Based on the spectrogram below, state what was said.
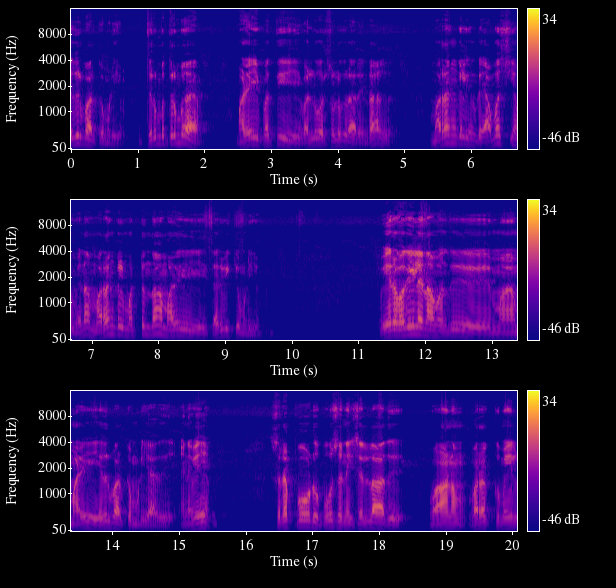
எதிர்பார்க்க முடியும். திரும்ப திரும்ப மழையை பற்றி வள்ளுவர் சொல்லுகிறார் என்றால் மரங்களினுடைய அவசியம் ஏன்னா மரங்கள் மட்டும்தான் மழையை தருவிக்க முடியும். வேறு வகையில் நாம் வந்து ம மழையை எதிர்பார்க்க முடியாது. எனவே சிறப்போடு பூசனை செல்லாது வானம் வரக்குமேல்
